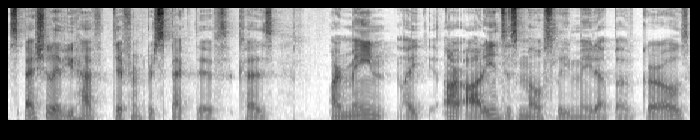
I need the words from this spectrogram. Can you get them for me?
Especially if you have different perspectives cuz our main like our audience is mostly made up of girls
